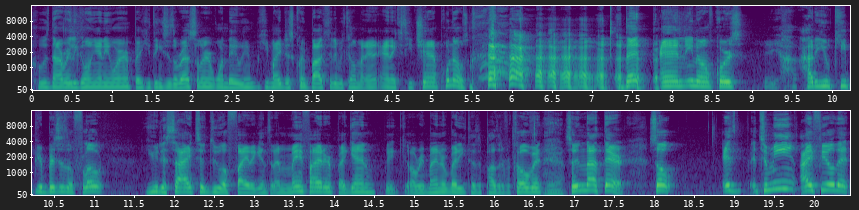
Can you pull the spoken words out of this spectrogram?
who's not really going anywhere, but he thinks he's a wrestler. One day he, he might just quit boxing and become an NXT champ. Who knows? but and you know, of course, how do you keep your business afloat? You decide to do a fight against an MMA fighter, but again, I'll remind everybody he tested positive for COVID, Yeah. so he's not there. So it's to me, I feel that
